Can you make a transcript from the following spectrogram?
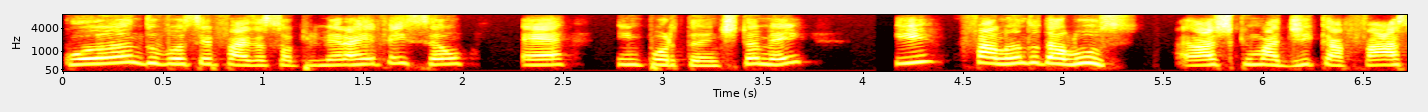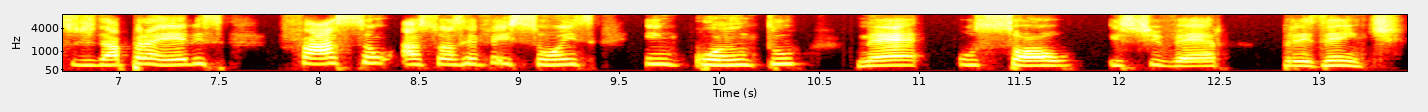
quando você faz a sua primeira refeição, é importante também. E falando da luz, eu acho que uma dica fácil de dar para eles: façam as suas refeições enquanto né, o sol estiver presente.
